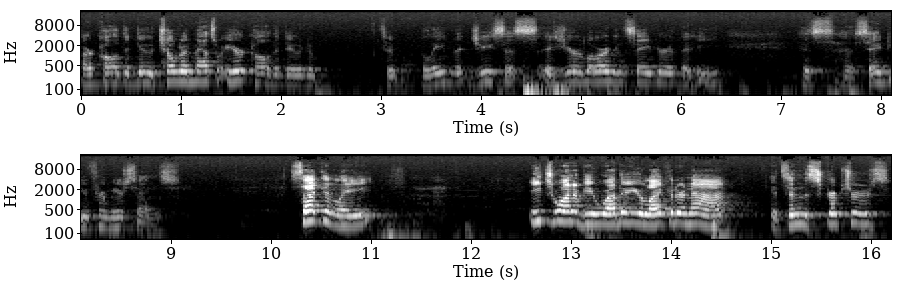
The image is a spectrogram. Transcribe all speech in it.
are called to do. Children, that's what you're called to do, to, to believe that Jesus is your Lord and Savior, that he has saved you from your sins. Secondly, each one of you, whether you like it or not, it's in the scriptures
